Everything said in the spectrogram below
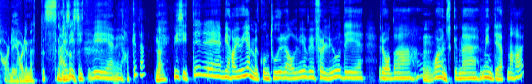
har de, har de møttes? Nei, vi, sitter, vi, vi har ikke det. Nei. Vi sitter eh, Vi har jo hjemmekontorer alle, vi. Vi følger jo de råda Mm. og ønskene myndighetene har.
